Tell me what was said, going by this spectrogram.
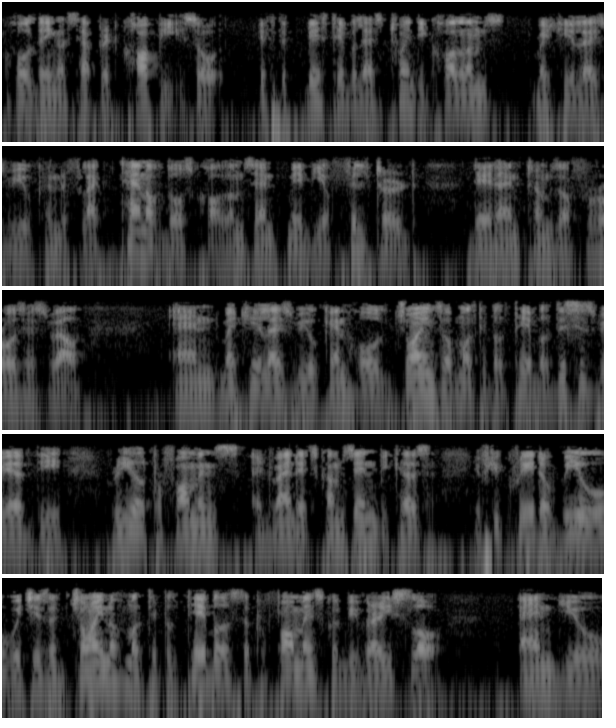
holding a separate copy. So if the base table has 20 columns materialized view can reflect 10 of those columns and maybe a filtered data in terms of rows as well and materialized view can hold joins of multiple tables. This is where the real performance advantage comes in because if you create a view which is a join of multiple tables the performance could be very slow and you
